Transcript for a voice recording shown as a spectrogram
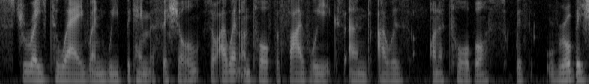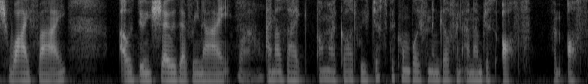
straight away when we became official. So I went on tour for five weeks and I was on a tour bus with rubbish Wi-Fi. I was doing shows every night. Wow. And I was like, oh my God, we've just become boyfriend and girlfriend and I'm just off. I'm off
